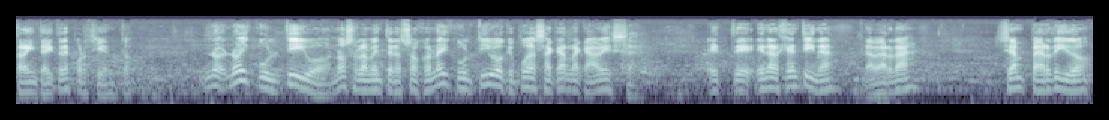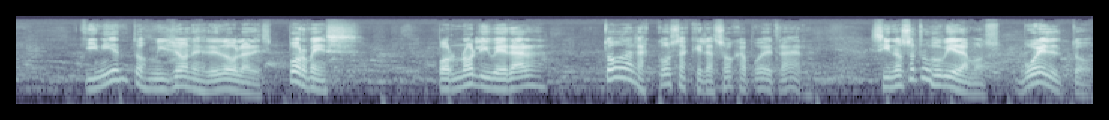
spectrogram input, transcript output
33%, no, no hay cultivo, no solamente la soja, no hay cultivo que pueda sacar la cabeza. Este, en Argentina, la verdad, se han perdido 500 millones de dólares por mes por no liberar todas las cosas que la soja puede traer. Si nosotros hubiéramos vuelto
